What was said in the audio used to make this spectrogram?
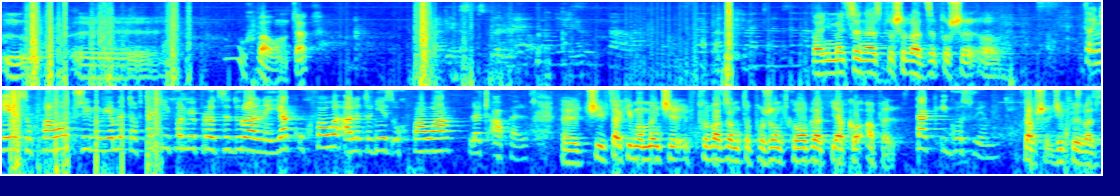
yy, uchwałą, tak? Pani mecenas, proszę bardzo, proszę o... To nie jest uchwała, przyjmujemy to w takiej formie proceduralnej jak uchwałę, ale to nie jest uchwała, lecz apel. E, Czyli w takim momencie wprowadzam do porządku obrad jako apel. Tak i głosujemy. Dobrze, dziękuję bardzo.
